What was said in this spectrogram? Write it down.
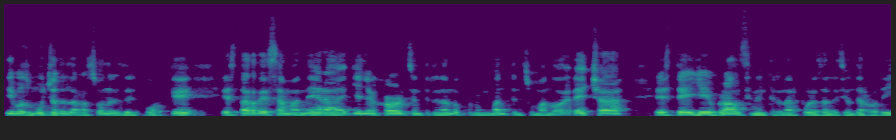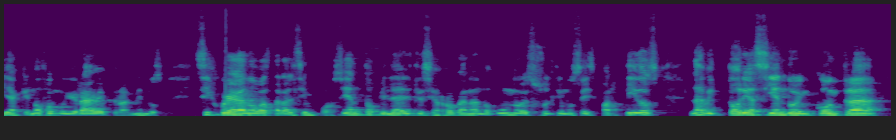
dimos muchas de las razones del por qué estar de esa manera, Jalen Hurts entrenando con un guante en su mano derecha, este Jay Brown sin entrenar por esa lesión de rodilla que no fue muy grave, pero al menos si juega no va a estar al 100%, Philadelphia cerró ganando uno de sus últimos seis partidos, la victoria siendo en contra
